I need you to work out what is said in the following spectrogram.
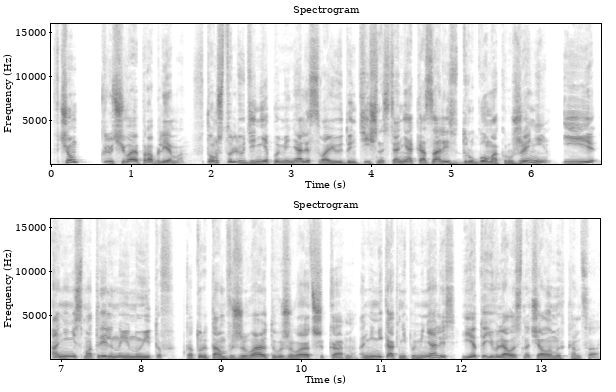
В чем ключевая проблема? В том, что люди не поменяли свою идентичность. Они оказались в другом окружении, и они не смотрели на инуитов, которые там выживают и выживают шикарно. Они никак не поменялись, и это являлось началом их конца.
